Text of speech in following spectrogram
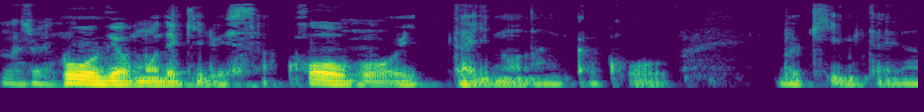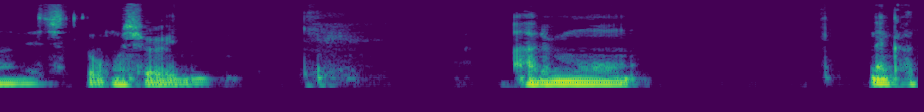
面白いね。防御もできるしさ、攻防一体のなんかこう、武器みたいなのでちょっと面白い。あれも、なんか、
